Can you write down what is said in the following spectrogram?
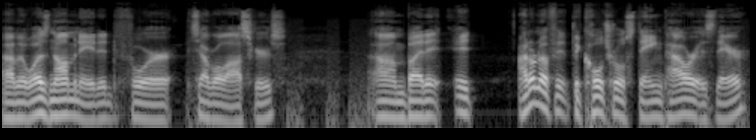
Um, it was nominated for several Oscars, um, but it, it I don't know if it, the cultural staying power is there,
